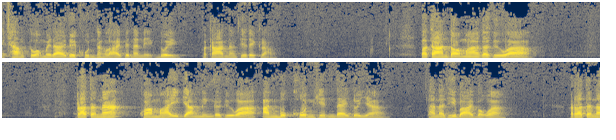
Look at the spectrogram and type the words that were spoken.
ๆช่างตวงไม่ได้ ด้วยคุณทั้งหลายเป็นอนเนกด้วยประการดังที่ได้กล่าว ประการต่อมาก็คือว่า รัตนะ ความหมายอีกอย่างหนึ่งก็คือว่า อันบุคคลเห็นได้โดยยาก ท่านอธิบายบอกว่า รัตนะ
